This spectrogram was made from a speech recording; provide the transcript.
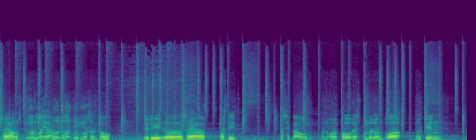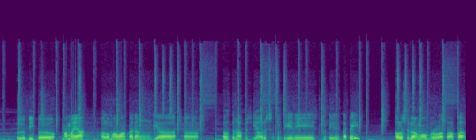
saya harus Dua-dua ya, dua-duanya dua-dua saling tahu. Jadi eh, saya pasti kasih tahu. Dan or- kalau respon dari orang tua mungkin lebih ke mama ya. Kalau mama kadang dia eh, oh kenapa sih harus seperti ini seperti ini? Tapi kalau sudah ngobrol atau apa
